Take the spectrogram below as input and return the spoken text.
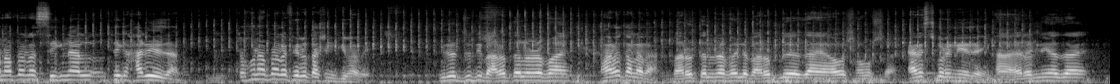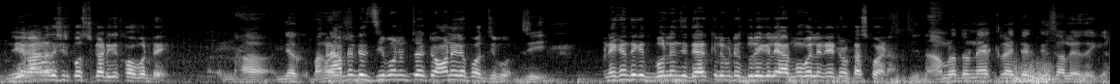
যখন আপনারা সিগন্যাল থেকে হারিয়ে যান তখন আপনারা ফেরত আসেন কীভাবে? ফেরত যদি ভারতালারা পায় ভারতালারা ভারতালারা পাইলে ভারত নিয়ে যায় হওয়ার সমস্যা। অ্যারেস্ট করে নিয়ে যায়? হ্যাঁ এরা নিয়ে যায় নিয়ে বাংলাদেশের কোস্টগার্ডকে খবর দেয়? হ্যাঁ মানে আপনাদের জীবনের তো একটা অনিরাপদ জীবন। জি। মানে এখান থেকে বললেন যে দেড় কিলোমিটার দূরে গেলে আর মোবাইলে নেটওয়ার্ক কাজ করে না। জি না আমরা ধরুন এক রাত একদিন চালিয়ে যাই গা।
